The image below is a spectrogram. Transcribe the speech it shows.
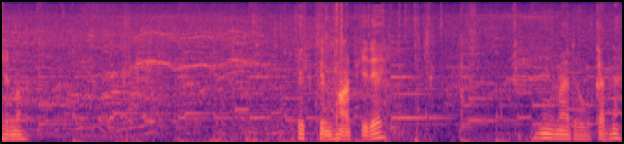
เห็นบ่เฮ็ดขึ้นฮอดพี่เด้นี่มาดูกันนะ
